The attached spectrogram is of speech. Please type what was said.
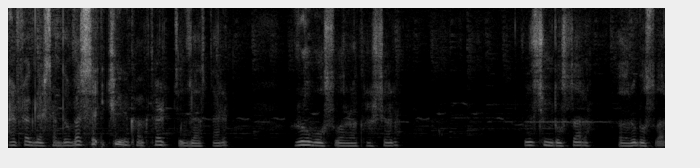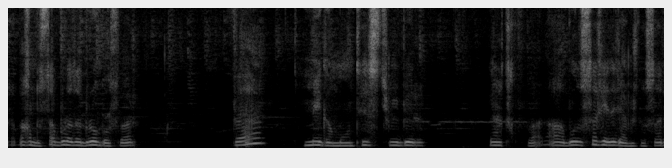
Her farklar Sandy. Ve size iki yeni karakter çizeceğizler. Robos var arkadaşlar. Bunun için dostlar. E, Robos var. Bakın dostlar burada Robos var. Ve Mega Montes gibi bir yaratık var. Aa, bu dostlar şeyde gelmiş dostlar.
